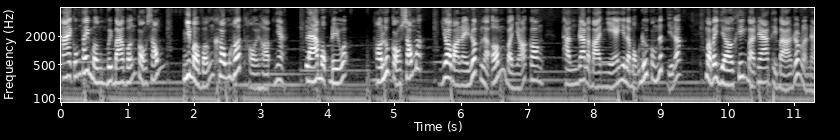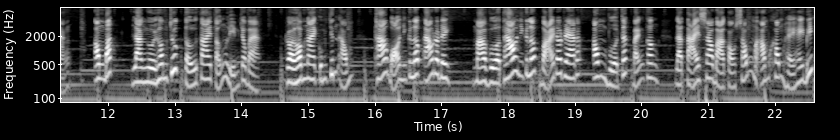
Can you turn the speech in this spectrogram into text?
Ai cũng thấy mừng vì bà vẫn còn sống, nhưng mà vẫn không hết hồi hộp nha. Lạ một điều á, hồi lúc còn sống á, do bà này rất là ốm và nhỏ con, thành ra là bà nhẹ như là một đứa con nít vậy đó. Mà bây giờ khiêng bà ra thì bà rất là nặng. Ông bách là người hôm trước tự tay tẩn liệm cho bà. Rồi hôm nay cũng chính ổng tháo bỏ những cái lớp áo đó đi mà vừa tháo những cái lớp vải đó ra đó, ông vừa trách bản thân là tại sao bà còn sống mà ông không hề hay biết.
